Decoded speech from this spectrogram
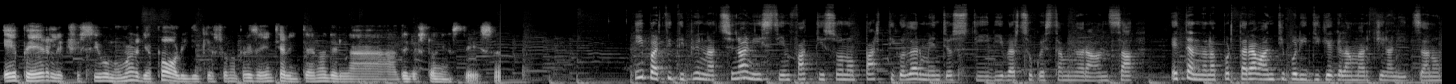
e per l'eccessivo numero di apolidi che sono presenti all'interno della, dell'Estonia stessa. I partiti più nazionalisti infatti sono particolarmente ostili verso questa minoranza e tendono a portare avanti politiche che la marginalizzano.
